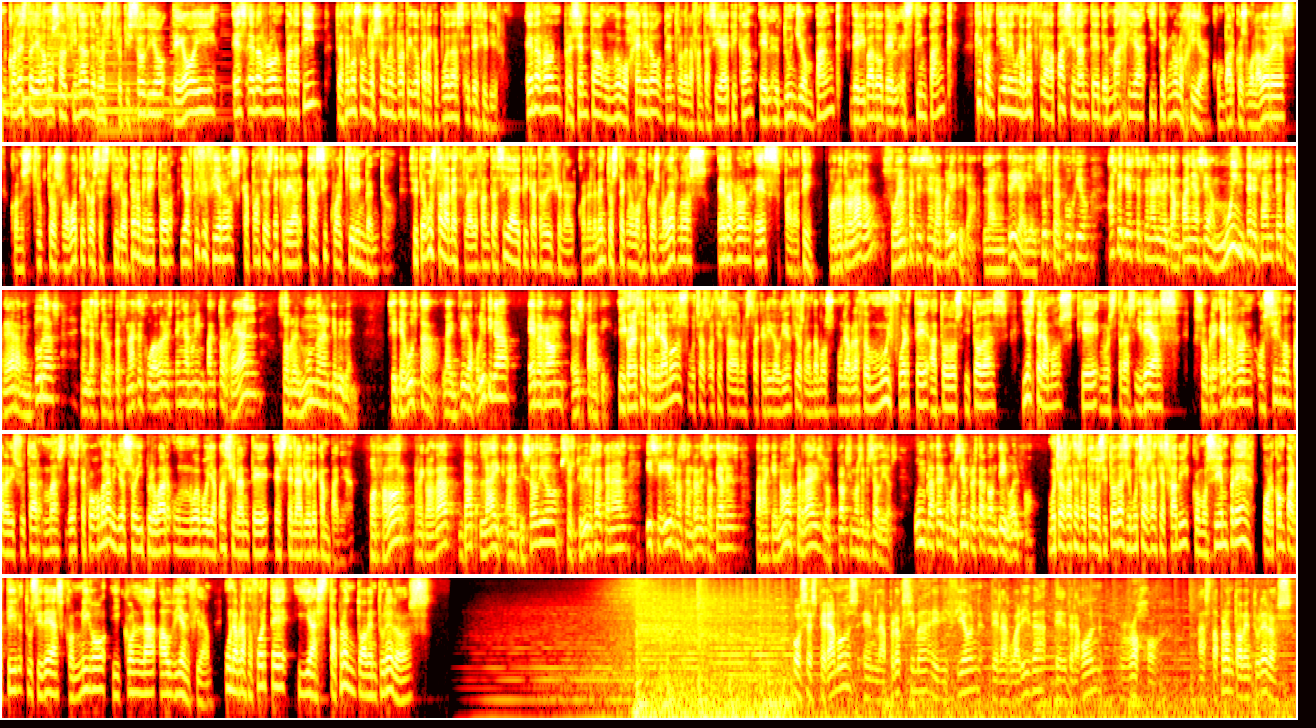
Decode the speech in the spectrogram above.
Con esto llegamos al final de nuestro episodio de hoy. ¿Es Everron para ti? Te hacemos un resumen rápido para que puedas decidir. Everron presenta un nuevo género dentro de la fantasía épica, el Dungeon Punk, derivado del Steampunk, que contiene una mezcla apasionante de magia y tecnología, con barcos voladores, constructos robóticos estilo Terminator y artificieros capaces de crear casi cualquier invento. Si te gusta la mezcla de fantasía épica tradicional con elementos tecnológicos modernos, Everron es para ti. Por otro lado, su énfasis en la política, la intriga y el subterfugio hace que este escenario de campaña sea muy interesante para crear aventuras en las que los personajes jugadores tengan un impacto real sobre el mundo en el que viven. Si te gusta la intriga política, Everron es para ti. Y con esto terminamos. Muchas gracias a nuestra querida audiencia. Os mandamos un abrazo muy fuerte a todos y todas y esperamos que nuestras ideas sobre Everron os sirvan para disfrutar más de este juego maravilloso y probar un nuevo y apasionante escenario de campaña. Por favor, recordad, dad like al episodio, suscribiros al canal y seguirnos en redes sociales para que no os perdáis los próximos episodios. Un placer como siempre estar contigo, Elfo. Muchas gracias a todos y todas y muchas gracias Javi, como siempre, por compartir tus ideas conmigo y con la audiencia. Un abrazo fuerte y hasta pronto, aventureros. Os esperamos en la próxima edición de La guarida del dragón rojo. Hasta pronto, aventureros.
